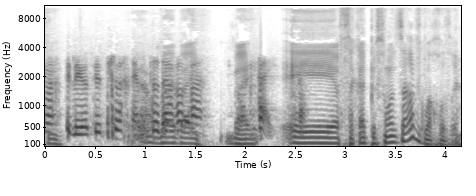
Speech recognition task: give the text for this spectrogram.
שמחתי להיות אצלכם, תודה רבה. ביי. הפסקת פרסומות זרה וכבר חוזרים.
